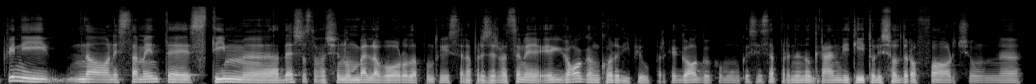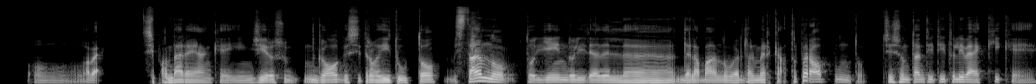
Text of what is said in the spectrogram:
Quindi, no, onestamente, Steam adesso sta facendo un bel lavoro dal punto di vista della preservazione e GOG ancora di più, perché GOG comunque si sta prendendo grandi titoli, Soldier of Fortune o vabbè, si può andare anche in giro su GOG, si trova di tutto. Stanno togliendo l'idea del, dell'abandonware dal mercato, però appunto ci sono tanti titoli vecchi che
